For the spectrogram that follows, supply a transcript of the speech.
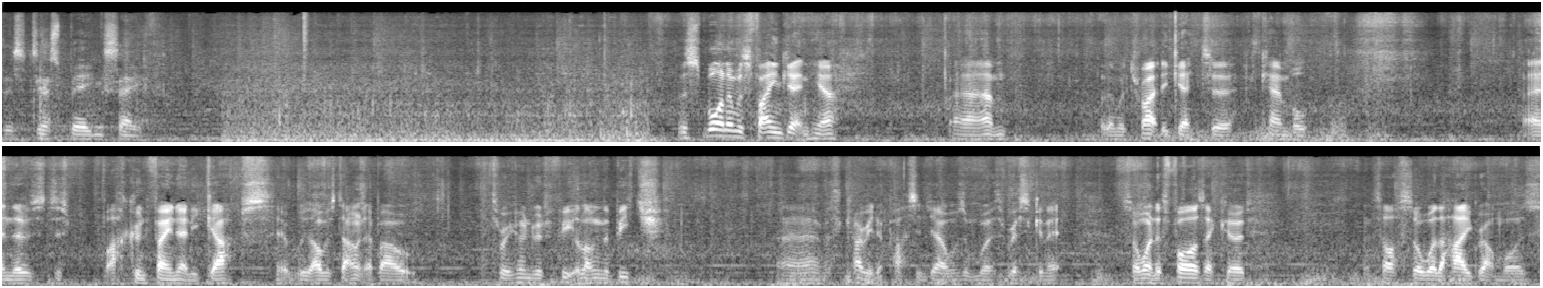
as just being safe. This morning was fine getting here, um, but then we tried to get to Kemble, and there was just I couldn't find any gaps. Was, I was down about 300 feet along the beach. Uh, with carrying a passenger, I wasn't worth risking it, so I went as far as I could until I saw where the high ground was,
